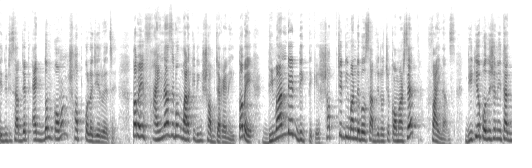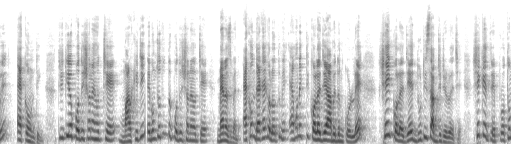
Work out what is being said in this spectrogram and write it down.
এই দুটি সাবজেক্ট একদম কমন সব কলেজেই রয়েছে। তবে ফাইন্যান্স এবং মার্কেটিং সব জায়গায় নেই। তবে ডিমান্ডের দিক থেকে সবচেয়ে ডিমান্ডেবল সাবজেক্ট হচ্ছে কমার্সে ফাইন্যান্স দ্বিতীয় পজিশনেই থাকবে অ্যাকাউন্টিং তৃতীয় পজিশনে হচ্ছে মার্কেটিং এবং চতুর্থ পজিশনে হচ্ছে ম্যানেজমেন্ট এখন দেখা গেল, তুমি এমন একটি কলেজে আবেদন করলে, সেই কলেজে দুটি সাবজেক্টই রয়েছে। সেক্ষেত্রে প্রথম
